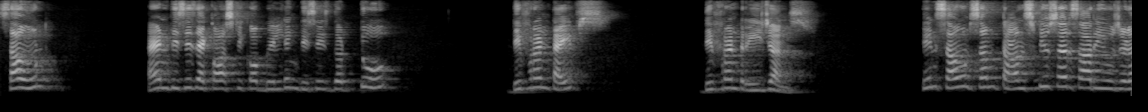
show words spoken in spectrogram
Sound and this is acoustic of building this is the two different types different regions. In sound, some transducers are used.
